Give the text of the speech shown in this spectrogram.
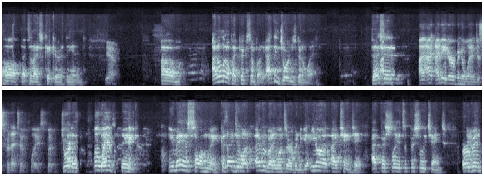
Oh, that's a nice kicker at the end. Yeah. Um, I don't know if I pick somebody. I think Jordan's going to win. Did I say I, that? I, I need Urban to win just for that 10th place, but Jordan will win. You may have swung me because I do want everybody wants Urban to get. You know what? I change it. Officially, it's officially changed. Urban, yeah.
